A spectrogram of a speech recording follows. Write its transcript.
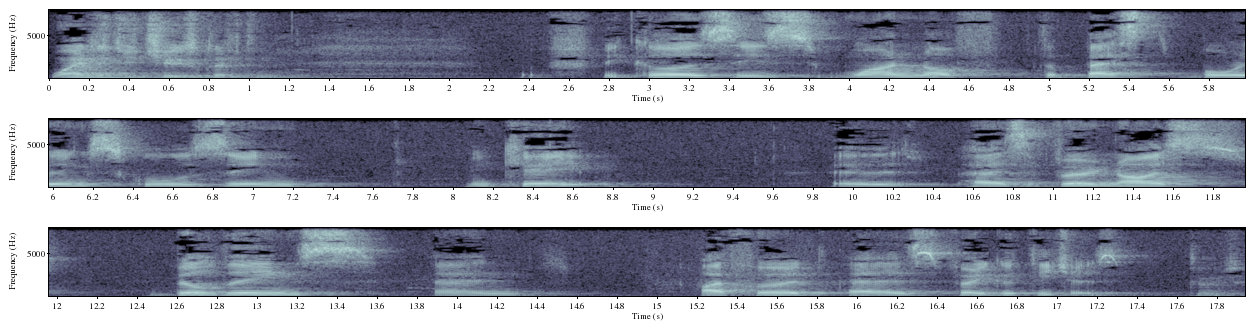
Why did you choose Clifton? because it's one of the best boarding schools in UK. It has very nice buildings and I've heard as very good teachers. Good.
